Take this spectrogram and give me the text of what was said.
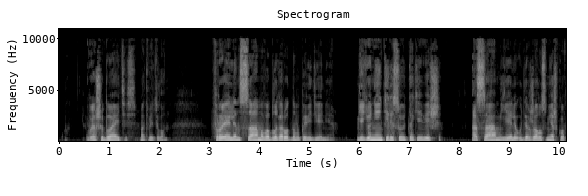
— Вы ошибаетесь, — ответил он. — Фрейлин самого благородного поведения. Ее не интересуют такие вещи. А сам еле удержал усмешку.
